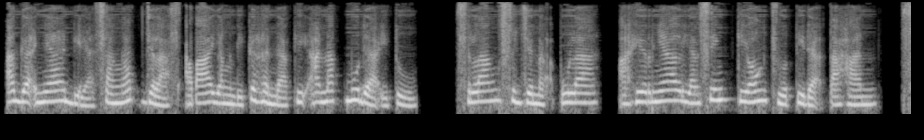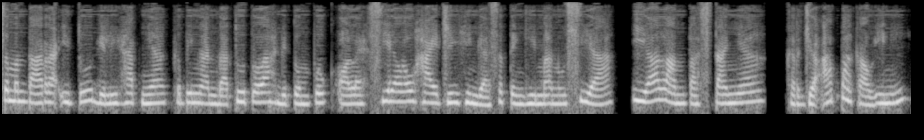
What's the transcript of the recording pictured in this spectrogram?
Agaknya dia sangat jelas apa yang dikehendaki anak muda itu. Selang sejenak pula, akhirnya Lian Sing Kiong Chu tidak tahan, sementara itu dilihatnya kepingan batu telah ditumpuk oleh Xiao Haiji hingga setinggi manusia, ia lantas tanya, kerja apa kau ini?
